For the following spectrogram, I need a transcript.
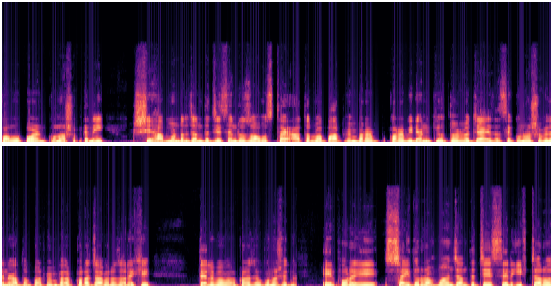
কমও পড়েন, কোনো অসুবিধা নেই। শিহাব মন্ডল জানতে চেয়েছেন, রোজা অবস্থায় আতর বা পারফিউম করার বিধান কি? উত্তর হলো, জায়েজ আছে, কোনো অসুবিধা নেই, আতর পারফিউম করা যাবে, রোজা রেখে তেল ব্যবহার করা যাবে, কোনো অসুবিধা। এরপরে সাইদুর রহমান জানতে চেয়েছেন, ইফতার ও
